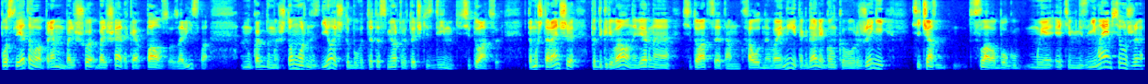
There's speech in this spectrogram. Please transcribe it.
после этого прям большой, большая такая пауза зависла. Ну, как думаешь, что можно сделать, чтобы вот это с мертвой точки сдвинуть ситуацию? Потому что раньше подогревала, наверное, ситуация там холодной войны и так далее, гонка вооружений. Сейчас, слава богу, мы этим не занимаемся уже,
